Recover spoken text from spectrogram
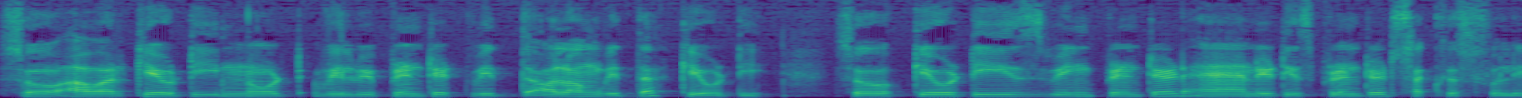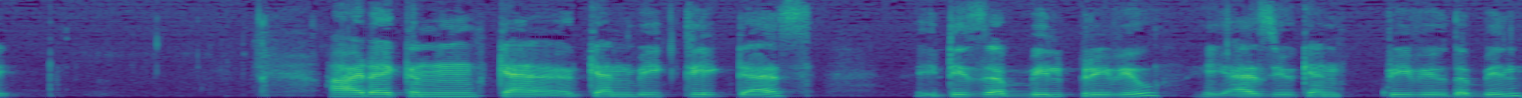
So our KOT note will be printed with the, along with the KOT so KOT is being printed and it is printed successfully. Hide icon can, can be clicked as it is a bill preview. As you can preview the bill.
